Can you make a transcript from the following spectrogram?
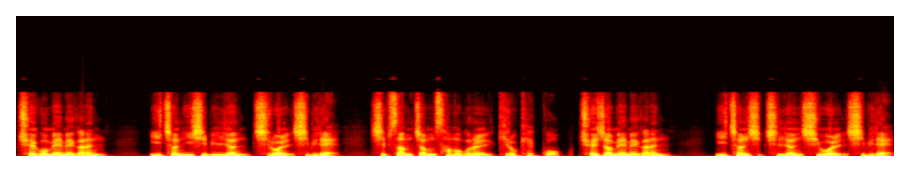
최고 매매가는 2021년 7월 10일에 13.3억 원을 기록했고 최저 매매가는 2017년 10월 10일에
